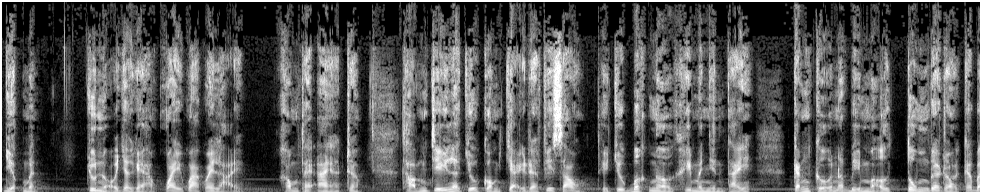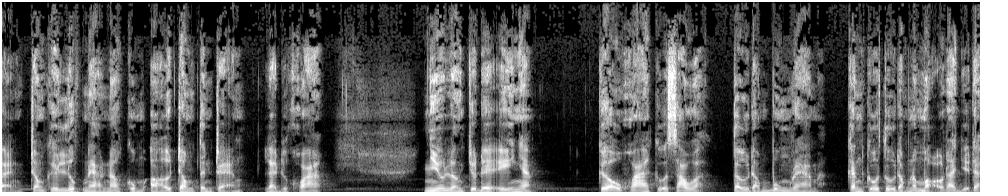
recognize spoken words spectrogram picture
Giật mình. Chú nổi da gà quay qua quay lại, Không thấy ai hết trơn. Thậm chí là chú còn chạy ra phía sau, Thì chú bất ngờ khi mà nhìn thấy, Cánh cửa nó bị mở tung ra rồi các bạn, Trong khi lúc nào nó cũng ở trong tình trạng Là được khóa. Nhiều lần chú để ý nha, Cái ổ khóa cửa sau á, Tự động bung ra mà, Cánh cửa tự động nó mở ra vậy đó.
